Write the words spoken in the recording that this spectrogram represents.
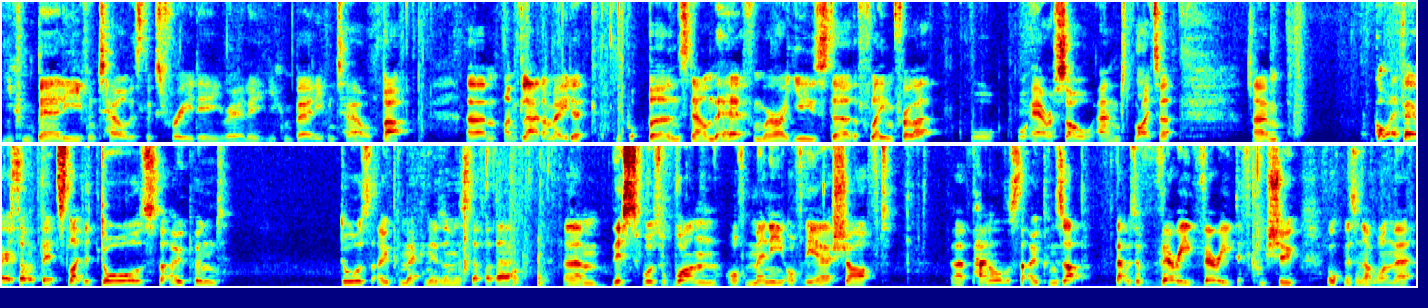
you can barely even tell this looks 3D. Really, you can barely even tell. But um, I'm glad I made it. You've got burns down there from where I used uh, the flamethrower or, or aerosol and lighter. Um, got various other bits like the doors that opened, doors that open mechanism and stuff like that. Um, this was one of many of the air shaft uh, panels that opens up. That was a very, very difficult shoot. Oh, there's another one there.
